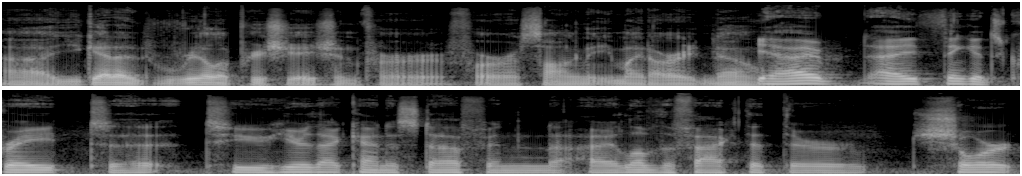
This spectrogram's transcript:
uh, you get a real appreciation for for a song that you might already know. Yeah, I I think it's great to to hear that kind of stuff, and I love the fact that they're short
